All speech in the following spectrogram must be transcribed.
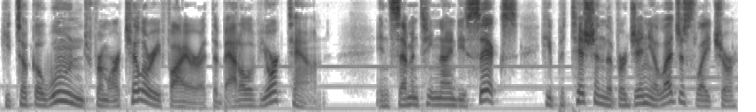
He took a wound from artillery fire at the Battle of Yorktown. In 1796, he petitioned the Virginia legislature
